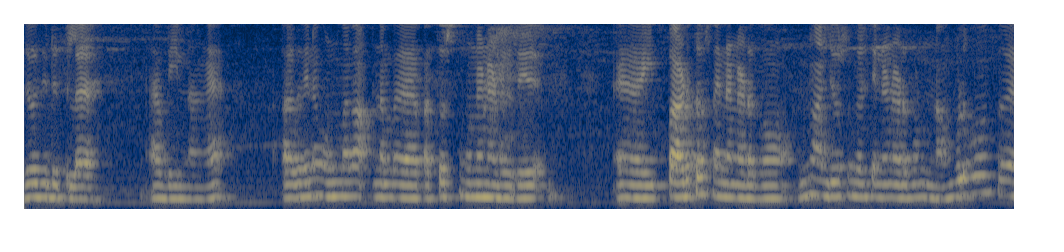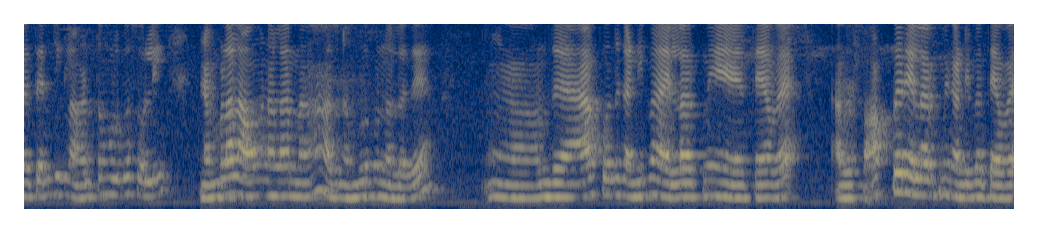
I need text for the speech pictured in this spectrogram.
ஜோதிடத்தில் அப்படின்னாங்க. அது வேணால் உண்மை தான் நம்ம பத்து வருஷத்துக்கு முன்னே நடக்குது இப்போ அடுத்த வருஷம் என்ன நடக்கும்? இன்னும் அஞ்சு வருஷம் கழிச்சு என்ன நடக்கும் நம்மளுக்கும் தெரிஞ்சுக்கலாம். அடுத்தவங்களுக்கும் சொல்லி நம்மளால் அவங்க நல்லா இருந்தாங்கன்னா அது நம்மளுக்கும் நல்லது. அந்த ஆப் வந்து கண்டிப்பாக எல்லாருக்குமே தேவை. அந்த சாஃப்ட்வேர் எல்லாருக்குமே கண்டிப்பாக தேவை.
